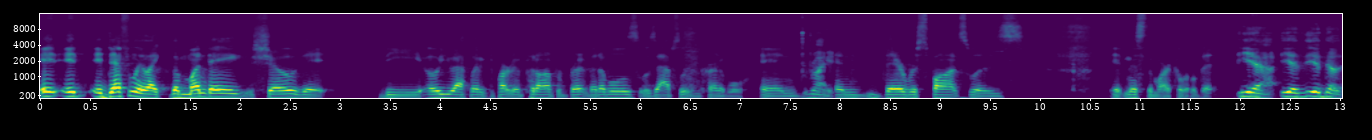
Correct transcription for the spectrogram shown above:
it, it it definitely like the Monday show that the OU athletic department put on for Brent Venables was absolutely incredible. And right. and their response was it missed the mark a little bit. Yeah, yeah, yeah. No.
